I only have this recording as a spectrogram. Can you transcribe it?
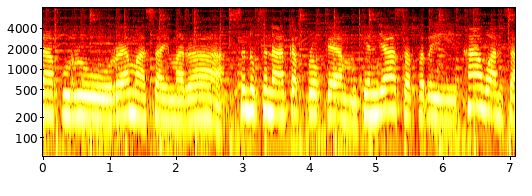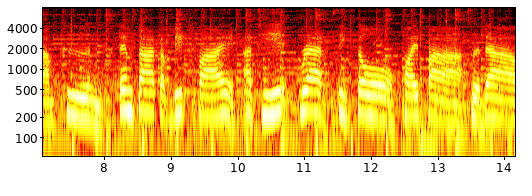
นากูรูและมาไซมาราสนุกสนานกับโปรแกรมเคนยาซาฟารี 5 วัน 3 คืน เต็มตากับบิ๊กไฟอาทิแรด สิงโตควายป่า เสือดาว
